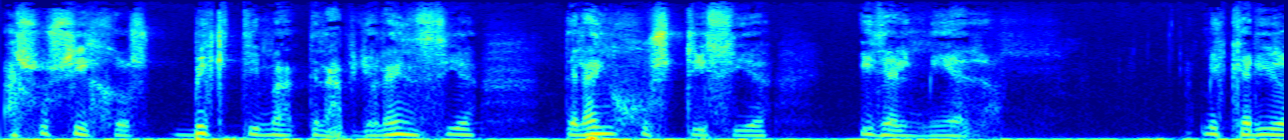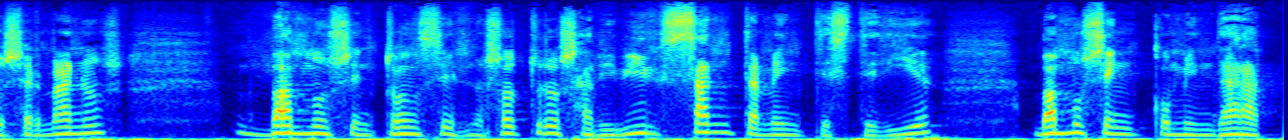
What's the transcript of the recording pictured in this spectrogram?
a sus hijos víctimas de la violencia, de la injusticia y del miedo. Mis queridos hermanos, Vamos entonces nosotros a vivir santamente este día, vamos a encomendar a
